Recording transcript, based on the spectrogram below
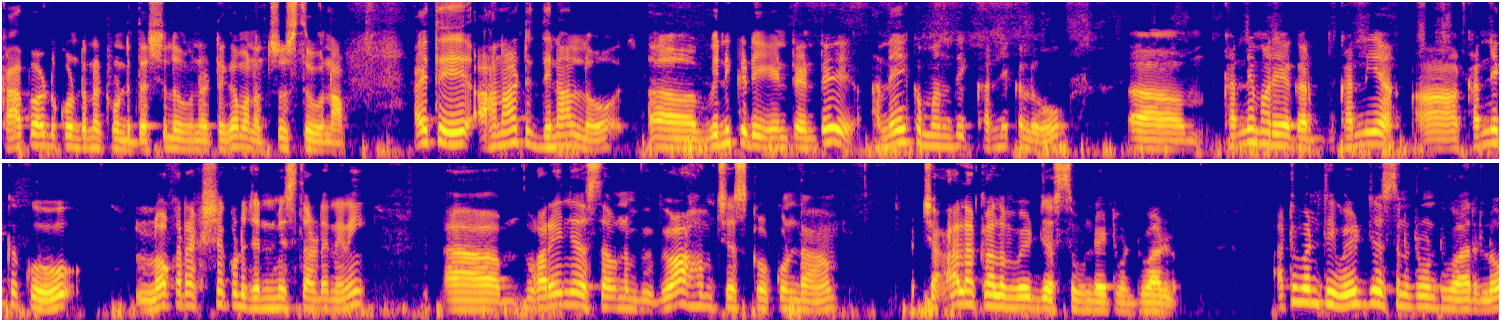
కాపాడుకుంటున్నటువంటి దశలో ఉన్నట్టుగా మనం చూస్తూ ఉన్నాం. అయితే ఆనాటి దినాల్లో వినికిడి ఏంటంటే అనేక మంది కన్యకలు కన్యమరియ గర్భ కన్య ఆ, కన్యకకు లోకరక్షకుడు జన్మిస్తాడని వారు ఏం చేస్తా వివాహం చేసుకోకుండా చాలా కాలం వెయిట్ చేస్తూ ఉండేటువంటి వాళ్ళు. అటువంటి వెయిట్ చేస్తున్నటువంటి వారిలో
